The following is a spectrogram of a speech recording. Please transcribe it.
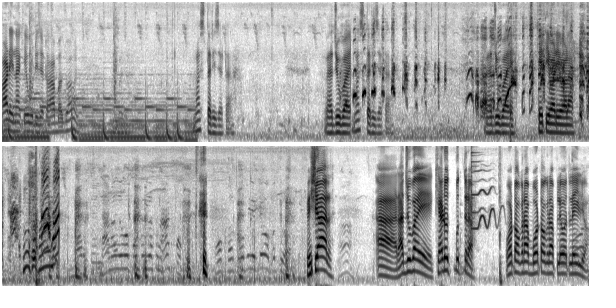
ફાડી નાખે એવું રિઝલ્ટ આ બાજુ આવે ને? મસ્ત રિઝલ્ટ આવે. રાજુભાઈ, મસ્ત રિઝલ્ટ આવે. રાજુભાઈ ખેતીવાડી વાળા વિશાલ આ રાજુભાઈ ખેડૂત પુત્ર. ઓટોગ્રાફ બોટોગ્રાફ લેવો લઈ લ્યો.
